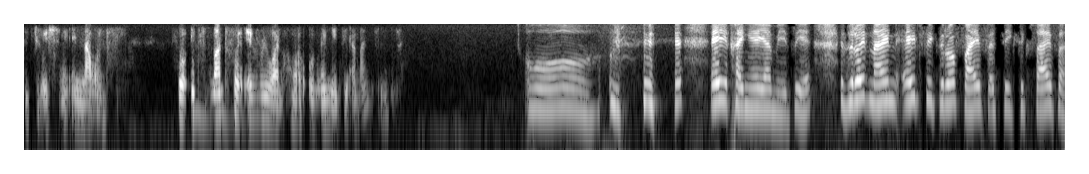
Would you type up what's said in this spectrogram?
situation e nna worse so it's not for everyone gore o nwe metsi a mantsi oh. E kgang e ya metsi e 0898605665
